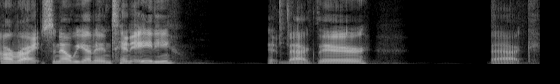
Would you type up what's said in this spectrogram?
All right, so now we got it in 1080. Hit back there, back.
